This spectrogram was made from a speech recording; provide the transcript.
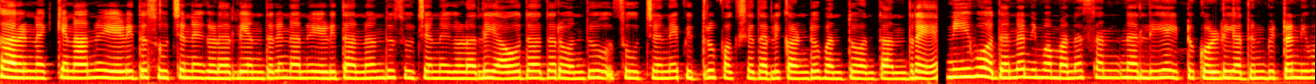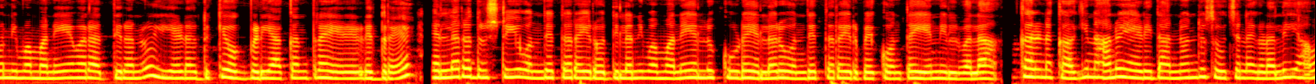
ಕಾರಣಕ್ಕೆ ನಾನು ಹೇಳಿದ ಸೂಚನೆಗಳಲ್ಲಿ ಅಂದರೆ ನಾನು ಹೇಳಿದ ಹನ್ನೊಂದು ಸೂಚನೆಗಳಲ್ಲಿ ಯಾವುದಾದರೂ ಒಂದು ಸೂಚನೆ ಪಿತೃಪಕ್ಷದಲ್ಲಿ ಕಂಡು ಬಂತು ಅಂತ ಅಂದ್ರೆ ನೀವು ಅದನ್ನ ನಿಮ್ಮ ಮನಸ್ಸಿನಲ್ಲಿಯೇ ಇಟ್ಟುಕೊಳ್ಳಿ. ಅದನ್ನ ಬಿಟ್ಟರೆ ನೀವು ನಿಮ್ಮ ಮನೆಯವರ ಹತ್ತಿರನೂ ಹೇಳೋದಕ್ಕೆ ಹೋಗ್ಬೇಡಿ. ಯಾಕಂತ ಹೇಳಿದ್ರೆ ಎಲ್ಲರ ದೃಷ್ಟಿಯು ಒಂದೇ ತರ ಇರೋದಿಲ್ಲ. ನಿಮ್ಮ ಮನೆಯಲ್ಲೂ ಕೂಡ ಎಲ್ಲರೂ ಒಂದೇ ತರ ಇರಬೇಕು ಅಂತ ಏನಿಲ್ವಲ್ಲ? ಕಾರಣಕ್ಕಾಗಿ ನಾನು ಹೇಳಿದ ಹನ್ನೊಂದು ಸೂಚನೆಗಳಲ್ಲಿ ಯಾವ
